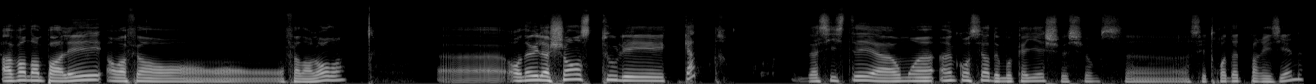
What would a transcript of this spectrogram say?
Avant d'en parler, on va faire, en... on va faire dans l'ordre. Euh, on a eu la chance tous les quatre d'assister à au moins un concert de Mokayesh sur sa- ces trois dates parisiennes.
